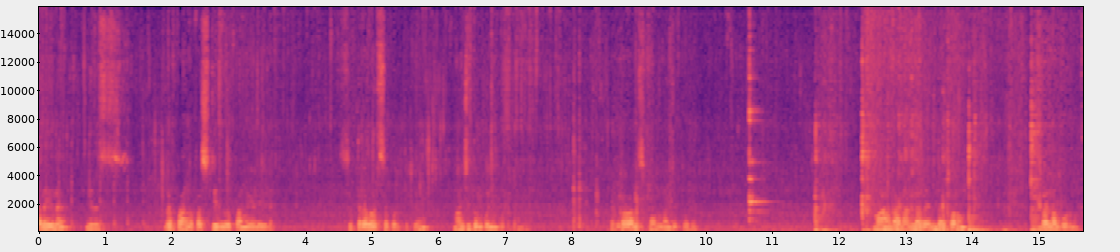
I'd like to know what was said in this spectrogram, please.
இலையில இது வைப்பாங்க. ஃபஸ்ட்டு இது வைப்பாங்க இலையில. சித்திரை வருஷப்புறத்துக்கு மஞ்சத்தூள் கொஞ்சம் போட்டுக்கோங்க. ஒரு கால் ஸ்பூன் மஞ்சத்தூள். மாங்காய் நல்லா வெந்த அப்புறம் வெல்லம் போடணும்.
